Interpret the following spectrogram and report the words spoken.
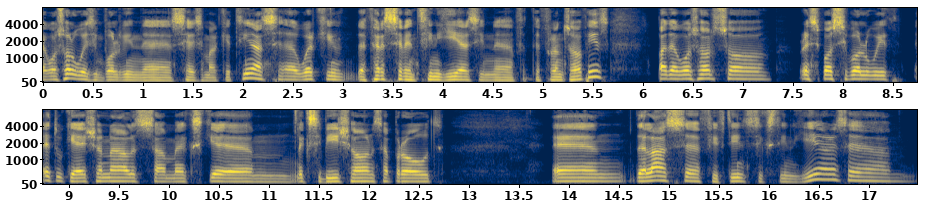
I was always involved in uh, sales and marketing. I was uh, working the first 17 years in the front office, but I was also responsible with educational, some ex- um, exhibitions abroad. And the last uh, 15, 16 years, um,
